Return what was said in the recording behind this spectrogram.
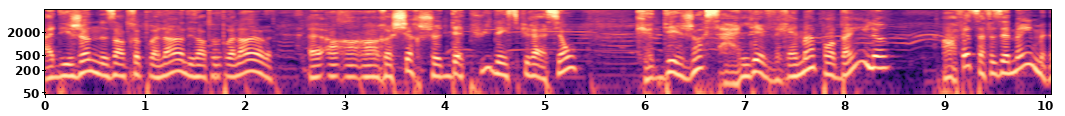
à des jeunes entrepreneurs, des entrepreneurs euh, en, recherche d'appui, d'inspiration, que déjà ça allait vraiment pas bien là. En fait, ça faisait même,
